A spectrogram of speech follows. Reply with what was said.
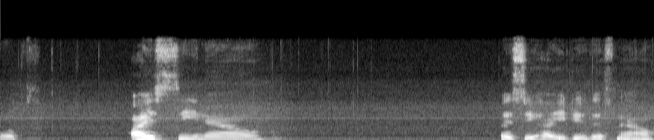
Oops. I see now. I see how you do this now.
